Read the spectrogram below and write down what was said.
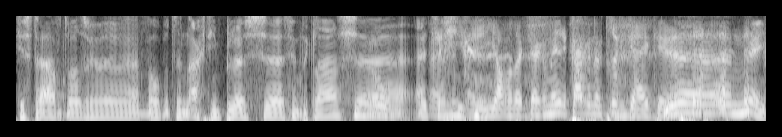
Gisteravond was er bijvoorbeeld een 18-plus Sinterklaas oh, uitzending. jammer dat ik daar kan ik nog terugkijken. nee, nee,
